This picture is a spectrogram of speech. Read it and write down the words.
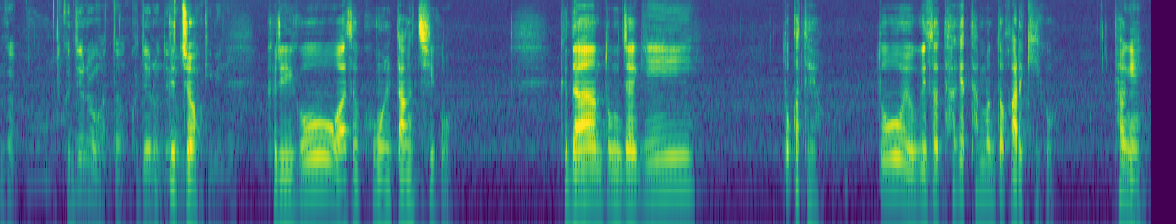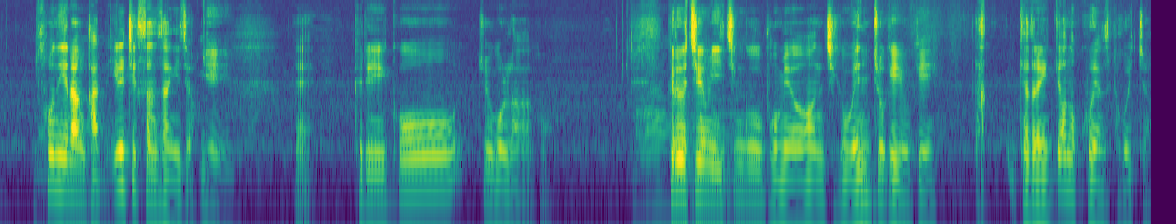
그러니까 그대로 갔다 그대로 내려오는 그쵸. 느낌이네. 그리고 와서 공을 땅 치고 그 다음 동작이 똑같아요. 또 여기서 타겟 한 번 더 가리키고 평행 손이랑 같 일직선상이죠. 예. 그리고 쭉 올라가고 아. 그리고 지금 이 친구 보면 지금 왼쪽에 요게 딱 겨드랑이 껴놓고 연습하고 있죠.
